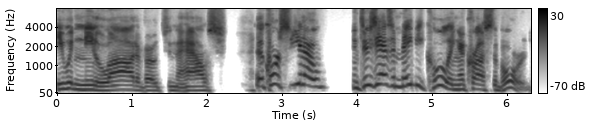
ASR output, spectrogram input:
he wouldn't need a lot of votes in the House. Of course, you know, enthusiasm may be cooling across the board,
